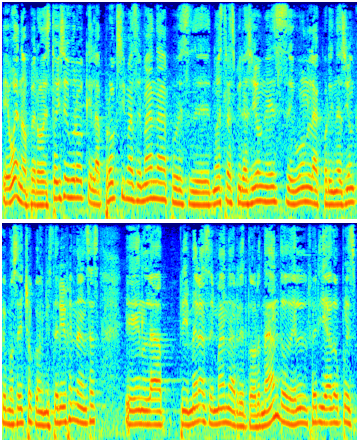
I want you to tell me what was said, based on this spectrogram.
eh, bueno, pero estoy seguro que la próxima semana, pues nuestra aspiración es, según la coordinación que hemos hecho con el Ministerio de Finanzas, en la primera semana retornando del feriado, pues...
